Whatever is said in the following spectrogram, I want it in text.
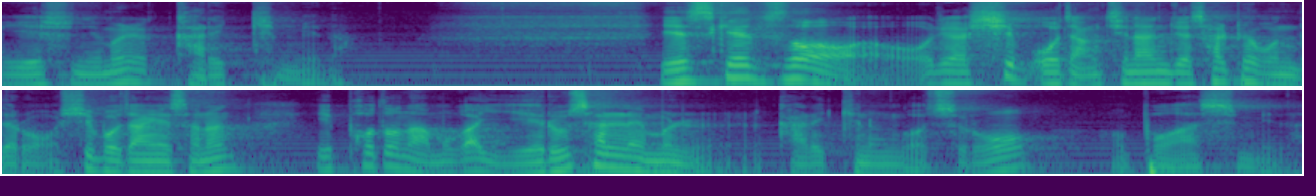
예수님을 가리킵니다. 예스겔서 우리가 15장 지난주에 살펴본 대로 15장에서는 이 포도나무가 예루살렘을 가리키는 것으로 보았습니다.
